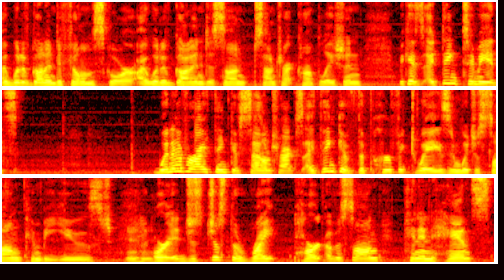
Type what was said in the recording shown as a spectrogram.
I would have gone into film score. I would have gone into sound, soundtrack compilation because I think to me it's. Whenever I think of soundtracks, I think of the perfect ways in which a song can be used, mm-hmm. or it just just the right part of a song can enhance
